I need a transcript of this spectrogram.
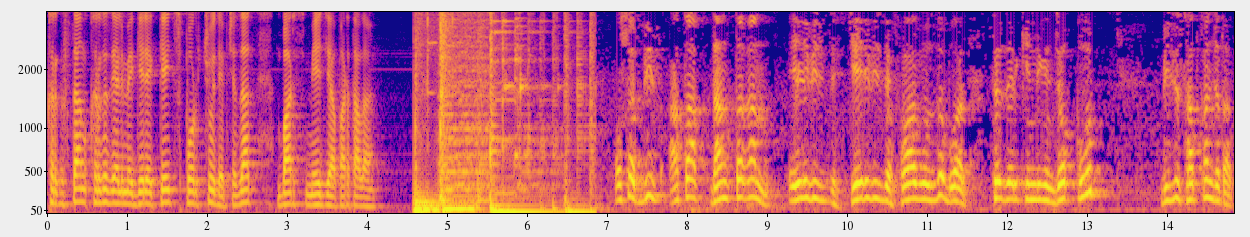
кыргызстан кыргыз элиме керек дейт спортчу деп жазат барс медиа порталы. Ошо биз атак даңктаган элибизди жерибизди флагыбызды булар сөз эркиндигин жок кылып бизди саткан жатат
